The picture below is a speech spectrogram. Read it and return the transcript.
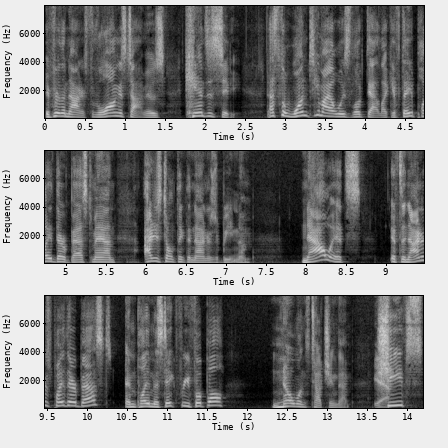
if you're the Niners for the longest time, it was Kansas City. That's the one team I always looked at. Like if they played their best, man, I just don't think the Niners are beating them. Now it's if the Niners play their best and play mistake-free football, no one's touching them. Chiefs,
